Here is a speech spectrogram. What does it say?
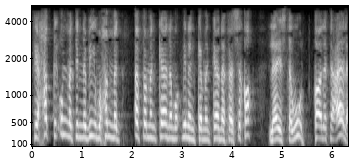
في حق أمة النبي محمد أفمن كان مؤمنا كمن كان فاسقا؟ لا يستوون. قال تعالى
